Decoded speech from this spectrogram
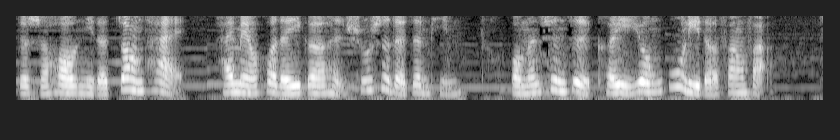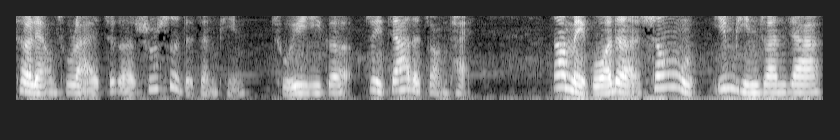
的时候，你的状态。还没有获得一个很舒适的振频，我们甚至可以用物理的方法测量出来这个舒适的振频处于一个最佳的状态。那美国的生物音频专家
